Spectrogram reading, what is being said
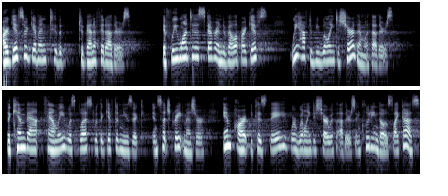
Our gifts are given to, the, to benefit others. If we want to discover and develop our gifts, we have to be willing to share them with others. The Kim family was blessed with the gift of music in such great measure, in part because they were willing to share with others, including those like us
